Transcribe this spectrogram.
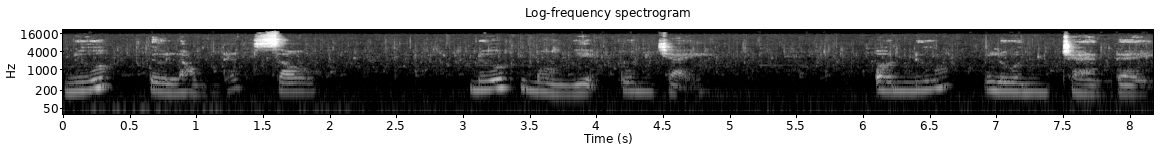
nước từ lòng đất sâu, nước màu nhiệm tuôn chảy. Ơn nước luôn tràn đầy.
